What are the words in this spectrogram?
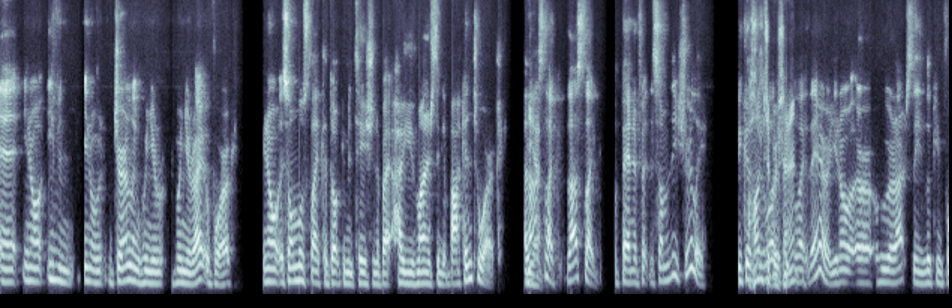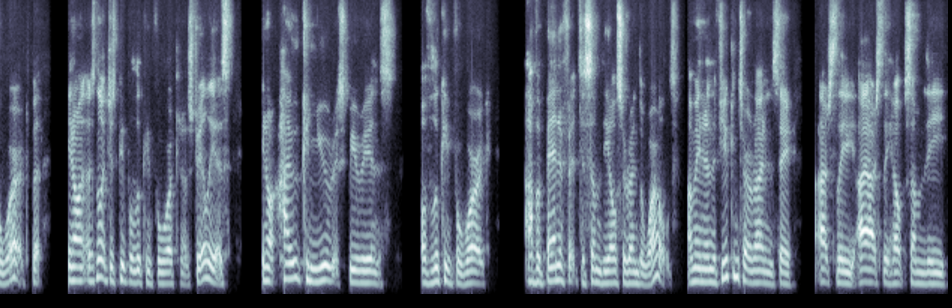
uh, you know, even, you know, journaling when you're, when you're out of work, you know, it's almost like a documentation about how you've managed to get back into work. And Yeah. that's like, that's like a benefit to somebody, surely, because there's a lot of people out there, you know, or, who are actually looking for work. But, you know, it's not just people looking for work in Australia. It's, you know, how can your experience of looking for work have a benefit to somebody else around the world? I mean, and if you can turn around and say, actually, I actually helped somebody,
